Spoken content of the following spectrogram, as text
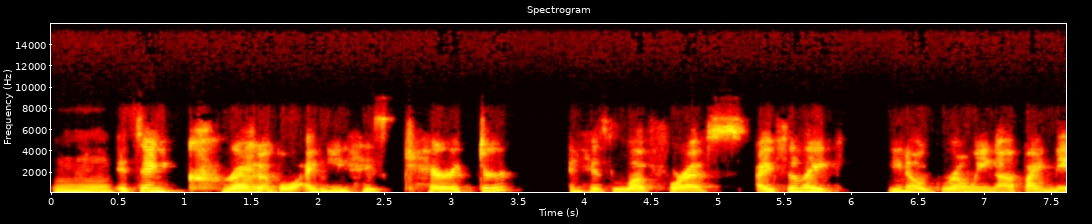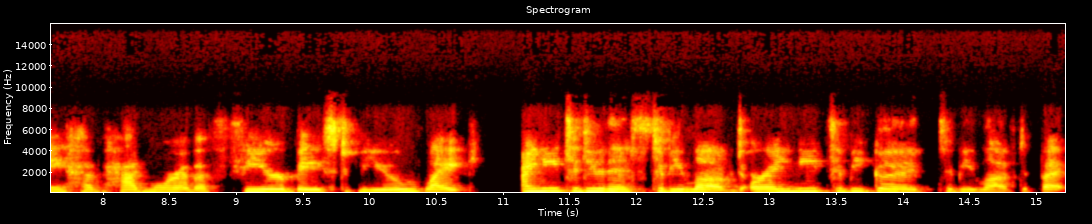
hmm it's incredible. I mean, his character and his love for us. I feel like, you know, growing up, I may have had more of a fear-based view, like, I need to do this to be loved, or I need to be good to be loved. But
